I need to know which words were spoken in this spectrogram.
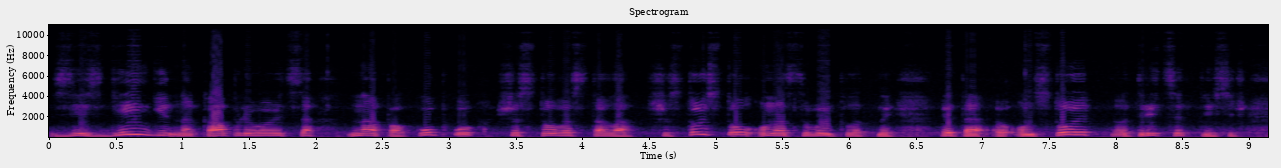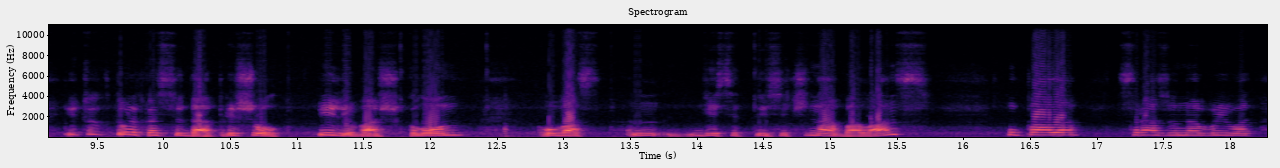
Здесь деньги накапливаются на покупку шестого стола. Шестой стол у нас выплатный. Это э, он стоит 30 тысяч. И как только сюда пришел или ваш клон, у вас 10 тысяч на баланс упало сразу на вывод –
